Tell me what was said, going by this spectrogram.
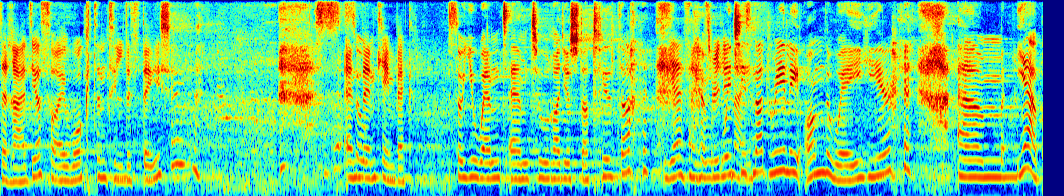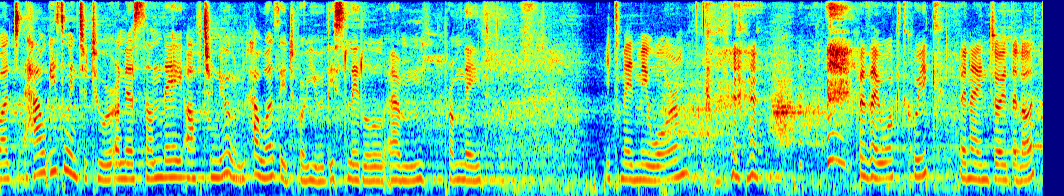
the radio, so I walked until the station and So- then came back. So you went um, to Radio Stadtfilter, Yes, um, really which is not really on the way here. um, yeah, but how is Winterthur on a Sunday afternoon? How was it for you, this little um, promenade? It made me warm because I walked quick and I enjoyed a lot.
